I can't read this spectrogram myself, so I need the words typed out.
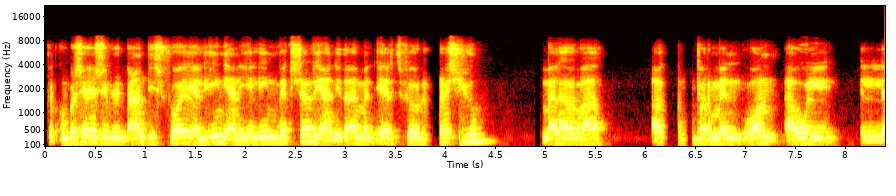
في الكومبريشن انرجي بيبقى عندي شوية لين يعني إيه لين ميكشر يعني دايما اير تو فيول ريشيو مالها بقى أكبر من 1 أو ال ال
